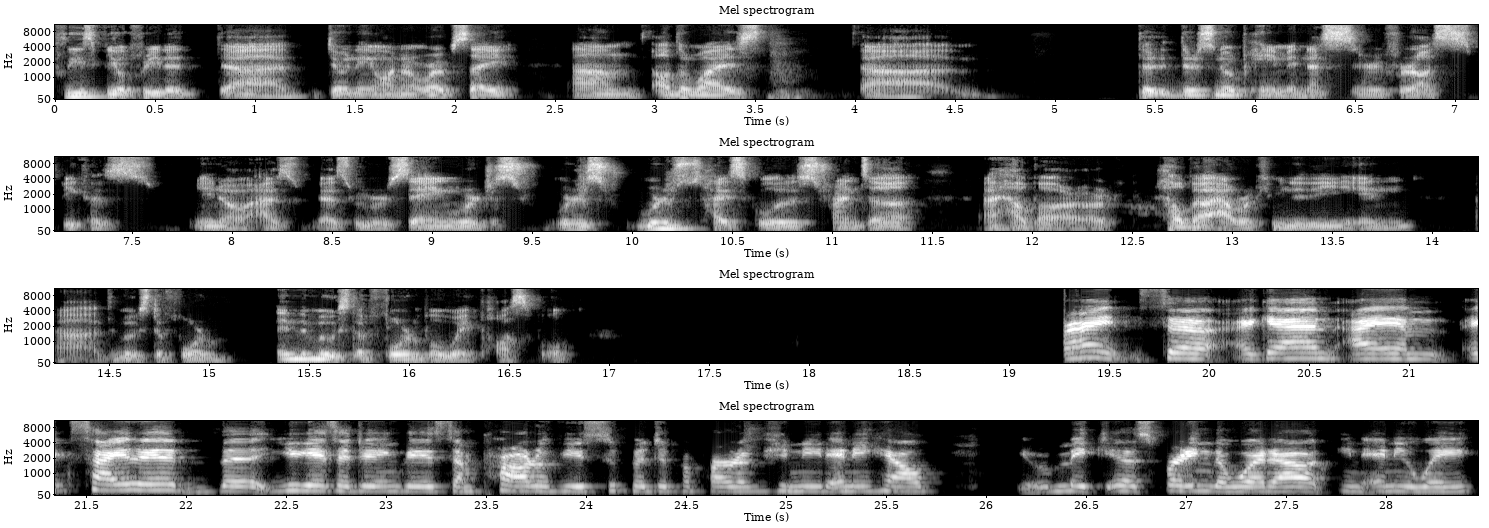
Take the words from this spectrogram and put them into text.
please feel free to uh, donate on our website. Um, otherwise, uh, th there's no payment necessary for us because, you know, as, as we were saying, we're just, we're just, we're just high schoolers trying to help out our, help out our community in the most affordable in the most affordable way possible. Right. So again, I am excited that you guys are doing this. I'm proud of you, super duper proud of you. If you need any help, make uh, spreading the word out in any way,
